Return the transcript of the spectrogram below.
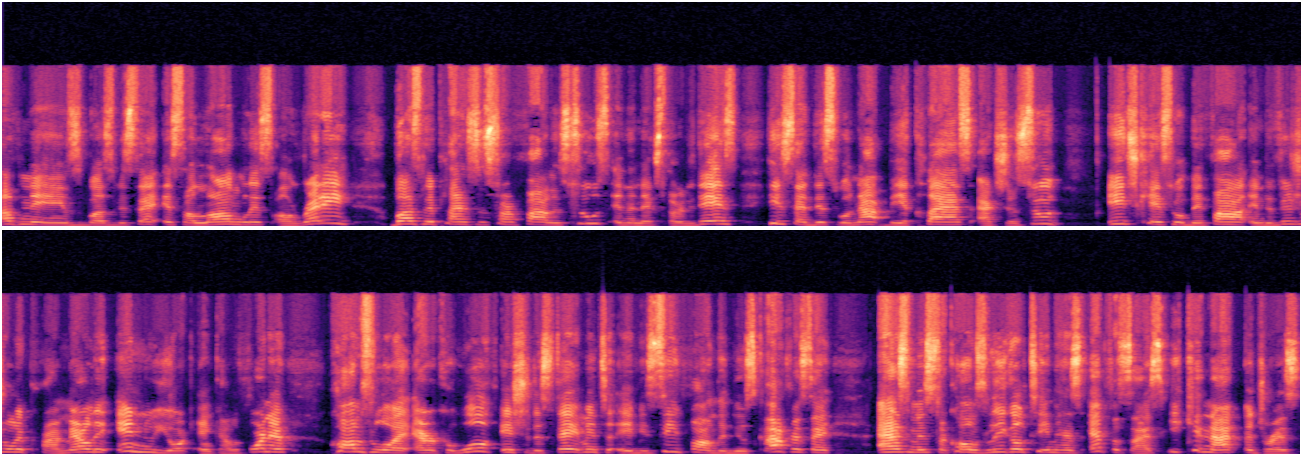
of names. Buzbee said it's a long list already. Buzbee plans to start filing suits in the next 30 days. He said this will not be a class action suit. Each case will be filed individually, primarily in New York and California. Combs lawyer Erica Wolff issued a statement to ABC following the news conference saying, as Mr. Combs' legal team has emphasized, he cannot address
